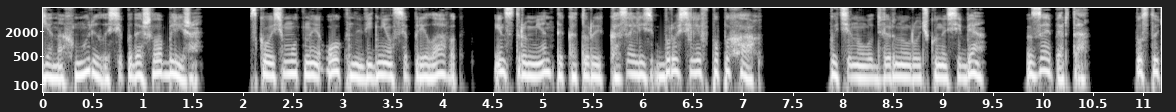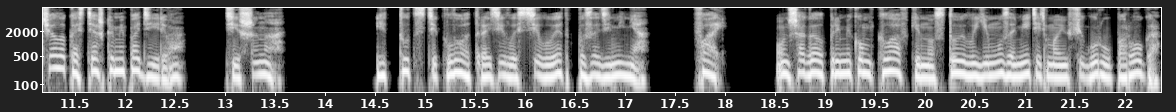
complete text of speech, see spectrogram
Я нахмурилась и подошла ближе. Сквозь мутные окна виднелся прилавок, инструменты, которые, казались, бросили в попыхах. Потянула дверную ручку на себя. Заперто. Постучала костяшками по дереву. Тишина. И тут стекло отразило силуэт позади меня. Фай. Он шагал прямиком к лавке, но стоило ему заметить мою фигуру у порога,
